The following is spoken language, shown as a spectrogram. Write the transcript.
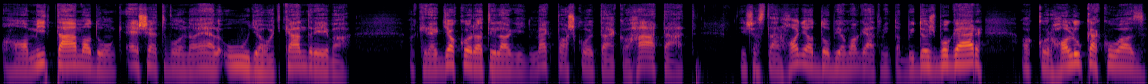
ha mi támadónk esett volna el úgy, ahogy Kandréva, akinek gyakorlatilag így megpaskolták a hátát, és aztán hanyat dobja magát, mint a büdös bogár, akkor ha Lukaku az,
